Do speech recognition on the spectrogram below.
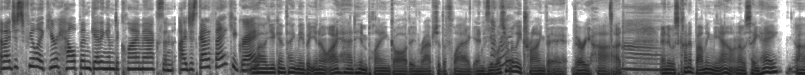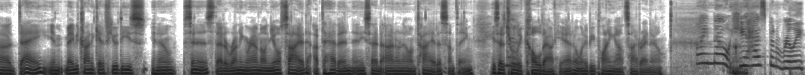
And I just feel like you're helping getting him to climax. And I just got to thank you, Greg. Well, you can thank me, but you know, I had him playing God in Rapture the Flag, and he wasn't right? really trying very, very hard. And it was kind of bumming me out. And I was saying, hey, uh, Day, you maybe trying to get a few of these, you know, sinners that are running around on your side up to heaven. And he said, I don't know, I'm tired or something. He said, it's really cold out here. I don't want to be playing outside right now. I know. He has been really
